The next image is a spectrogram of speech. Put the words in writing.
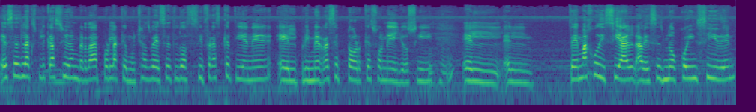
Esa es la explicación, ¿verdad?, por la que muchas veces las cifras que tiene el primer receptor, que son ellos, y el, el tema judicial a veces no coinciden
